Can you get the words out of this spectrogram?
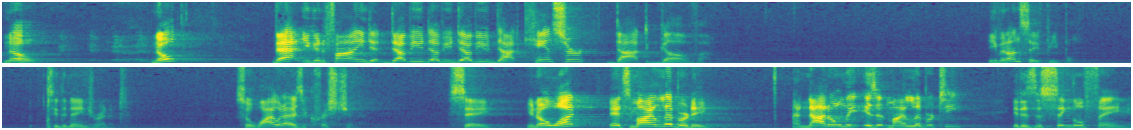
No. Nope. That you can find at www.cancer.gov. Even unsaved people see the danger in it. So, why would I, as a Christian, say, you know what? It's my liberty. And not only is it my liberty, it is the single thing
